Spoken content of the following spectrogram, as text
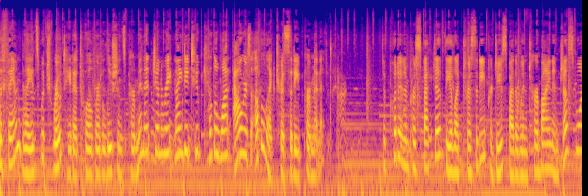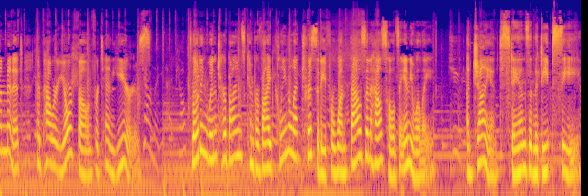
The fan blades, which rotate at 12 revolutions per minute, generate 92 kilowatt hours of electricity per minute. To put it in perspective, the electricity produced by the wind turbine in just one minute could power your phone for 10 years. Floating wind turbines can provide clean electricity for 1,000 households annually. A giant stands in the deep sea.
